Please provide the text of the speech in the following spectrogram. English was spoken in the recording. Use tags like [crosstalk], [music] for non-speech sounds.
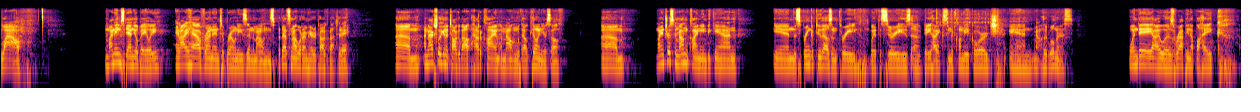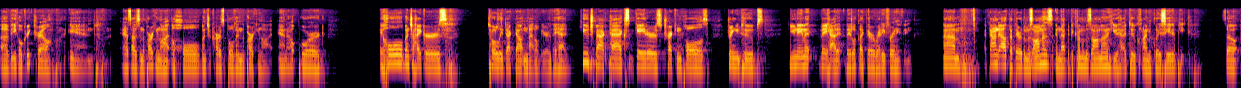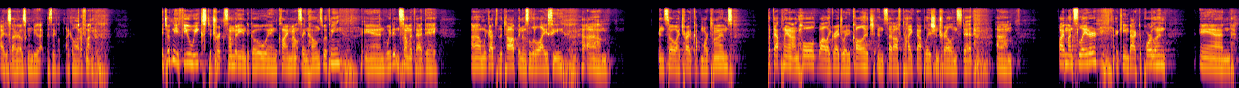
Wow. My name's Daniel Bailey, and I have run into bronies in the mountains, but that's not what I'm here to talk about today. Um, I'm actually going to talk about how to climb a mountain without killing yourself. Um, my interest in mountain climbing began in the spring of 2003 with a series of day hikes in the Columbia Gorge and Mount Hood Wilderness. One day I was wrapping up a hike of Eagle Creek Trail, and as I was in the parking lot, a whole bunch of cars pulled in the parking lot and outpoured a whole bunch of hikers, totally decked out in battle gear. They had huge backpacks, gaiters, trekking poles, drinking tubes, you name it, they had it. They looked like they were ready for anything. Um, I found out that they were the Mazamas, and that to become a Mazama, you had to climb a glaciated peak. So I decided I was going to do that because they looked like a lot of fun. It took me a few weeks to trick somebody into go and climb Mount St. Helens with me, and we didn't summit that day. Um, we got to the top and it was a little icy, um, and so I tried a couple more times, put that plan on hold while I graduated college, and set off to hike the Appalachian Trail instead. Um, five months later, I came back to Portland, and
